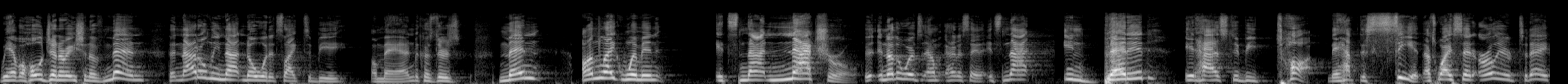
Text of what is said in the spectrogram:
we have a whole generation of men that not only not know what it's like to be a man, because there's men, unlike women, it's not natural. In other words, I'm to say it, it's not embedded. It has to be taught. They have to see it. That's why I said earlier today,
